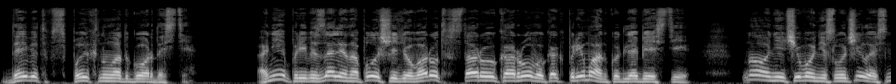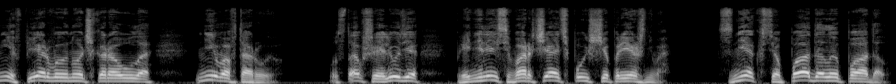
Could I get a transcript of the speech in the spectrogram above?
Дэвид вспыхнул от гордости. Они привязали на площади у ворот старую корову как приманку для бестии, но ничего не случилось ни в первую ночь караула, ни во вторую. Уставшие люди принялись ворчать пуще прежнего. Снег все падал и падал.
